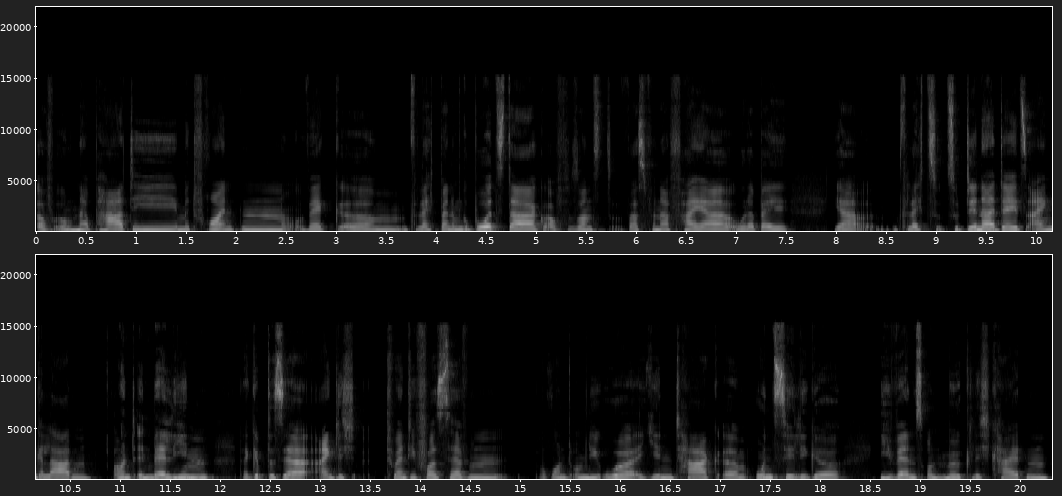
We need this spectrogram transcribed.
auf irgendeiner Party mit Freunden weg, ähm, vielleicht bei einem Geburtstag, auf sonst was für einer Feier oder bei, ja, vielleicht zu, zu Dinner-Dates eingeladen. Und in Berlin, da gibt es ja eigentlich 24-7 rund um die Uhr jeden Tag ähm, unzählige Events und Möglichkeiten,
